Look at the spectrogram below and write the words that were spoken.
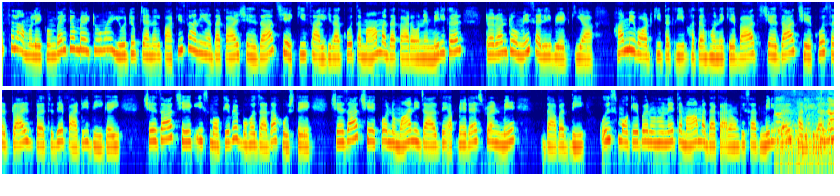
असलम welcome back to my YouTube channel Pakistani अदाकार शहजाद शेख की सालगिरह को तमाम अदाकारों ने मिलकर टोरंटो में सेलिब्रेट किया। हम अवार्ड की तकरीब ख़त्म होने के बाद शहजाद शेख को सरप्राइज़ बर्थडे पार्टी दी गई। शहजाद शेख इस मौके पर बहुत ज़्यादा खुश थे। शहजाद शेख को नुमान एजाज ने अपने रेस्टोरेंट में दावत दी। उस मौके पर उन्होंने तमाम अदाकारों के साथ मिलकर कहना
